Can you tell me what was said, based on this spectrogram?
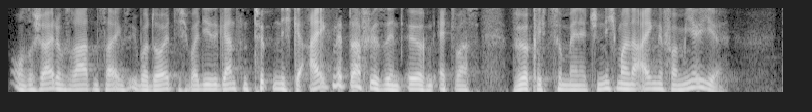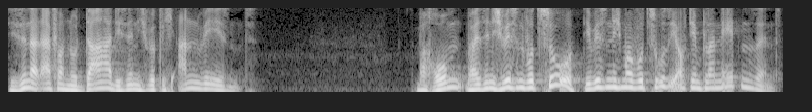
Unsere Scheidungsraten zeigen es überdeutlich, weil diese ganzen Typen nicht geeignet dafür sind, irgendetwas wirklich zu managen. Nicht mal eine eigene Familie. Die sind halt einfach nur da, die sind nicht wirklich anwesend. Warum? Weil sie nicht wissen, wozu. Die wissen nicht mal, wozu sie auf dem Planeten sind.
